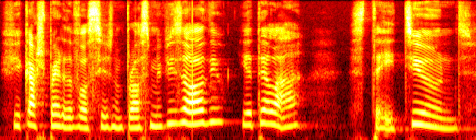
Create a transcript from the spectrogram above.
Fico à espera de vocês no próximo episódio e até lá, stay tuned!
